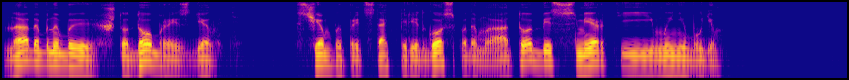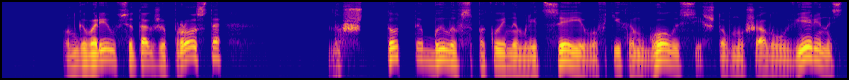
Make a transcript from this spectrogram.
Надобно бы что доброе сделать, с чем бы предстать перед Господом, а то без смерти и мы не будем. Он говорил все так же просто, но что-то было в спокойном лице его, в тихом голосе, что внушало уверенность,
